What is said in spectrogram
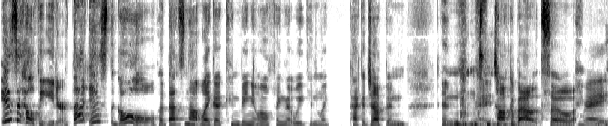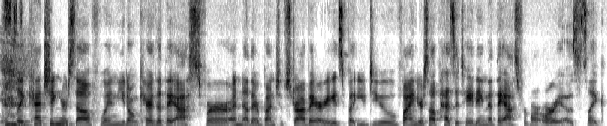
is a healthy eater. That is the goal. But that's not like a convenient little thing that we can like package up and and right. talk about. So Right. It's like catching yourself when you don't care that they asked for another bunch of strawberries, but you do find yourself hesitating that they asked for more Oreos. It's like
